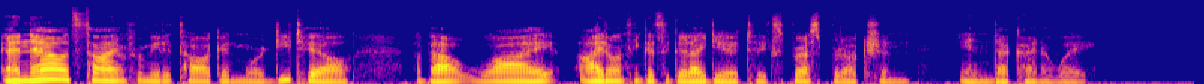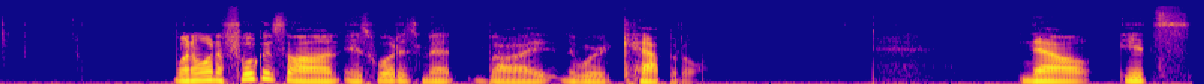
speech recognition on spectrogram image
And now it's time for me to talk in more detail about why I don't think it's a good idea to express production in that kind of way. What I want to focus on is what is meant by the word capital. Now, it's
